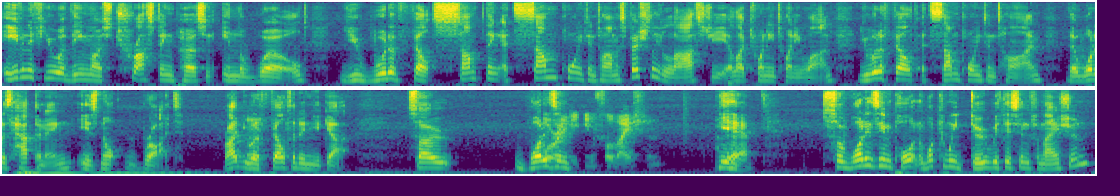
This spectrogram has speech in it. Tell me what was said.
Even if you were the most trusting person in the world, you would have felt something at some point in time, especially last year, like 2021, you would have felt at some point in time that what is happening is not right. Right? You would have felt it in your gut. So, what is Or in, any inflammation. yeah. So, what is important? What can we do with this information?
